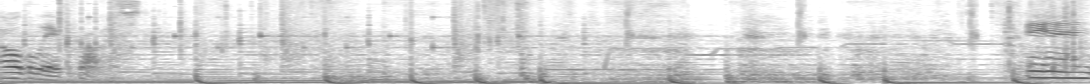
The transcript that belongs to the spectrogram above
all the way across. And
